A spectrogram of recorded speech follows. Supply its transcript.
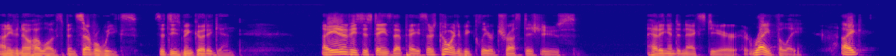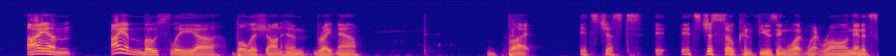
I don't even know how long it's been, several weeks since he's been good again. Like, even if he sustains that pace, there's going to be clear trust issues heading into next year, rightfully. Like I am I am mostly uh bullish on him right now. But it's just it, it's just so confusing what went wrong and it's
